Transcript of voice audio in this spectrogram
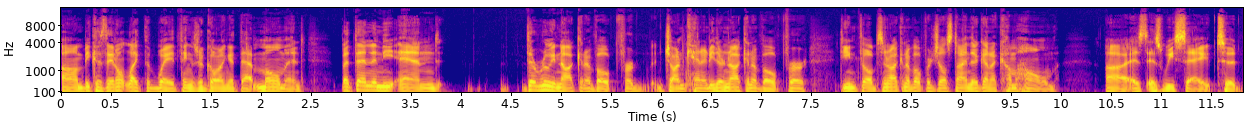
um, because they don't like the way things are going at that moment. But then in the end, they're really not going to vote for John Kennedy. They're not going to vote for Dean Phillips. They're not going to vote for Jill Stein. They're going to come home, uh, as, as we say, to,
